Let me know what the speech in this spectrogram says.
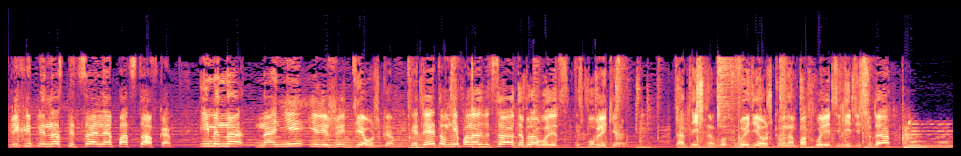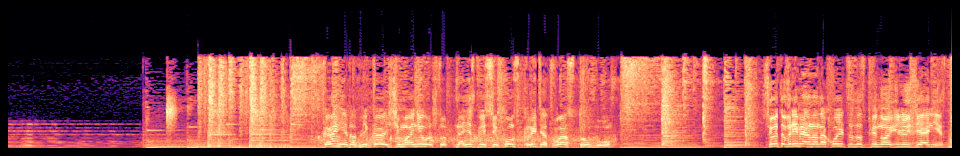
прикреплена специальная подставка. Именно на ней и лежит девушка. И для этого мне понадобится доброволец из публики. Отлично. Вот вы, девушка, вы нам подходите, идите сюда. Ткань – это отвлекающий маневр, чтобы на несколько секунд скрыть от вас трубу. Все это время она находится за спиной иллюзиониста.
